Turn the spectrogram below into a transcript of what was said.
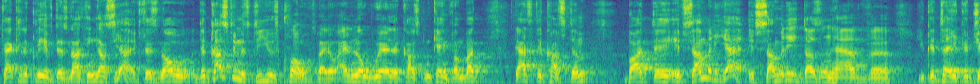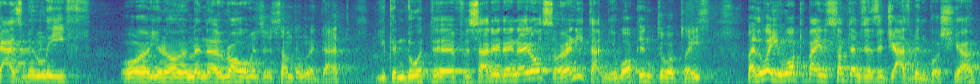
Technically, if there's nothing else, yeah. If there's no, the custom is to use cloves. By the way, I don't know where the custom came from, but that's the custom. But uh, if somebody, yeah, if somebody doesn't have, uh, you could take a jasmine leaf or you know, and a rose or something like that. You can do it uh, for Saturday night also, or anytime you walk into a place. By the way, you walk by, and sometimes there's a jasmine bush, yeah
